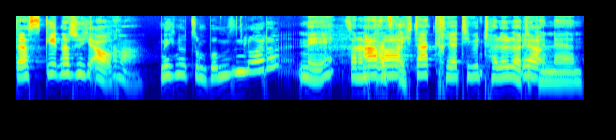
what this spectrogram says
Das geht natürlich auch. Hammer. Nicht nur zum Bumsen, Leute. Nee, sondern du Aber- kannst echt da kreative, tolle Leute Ja. kennenlernen.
